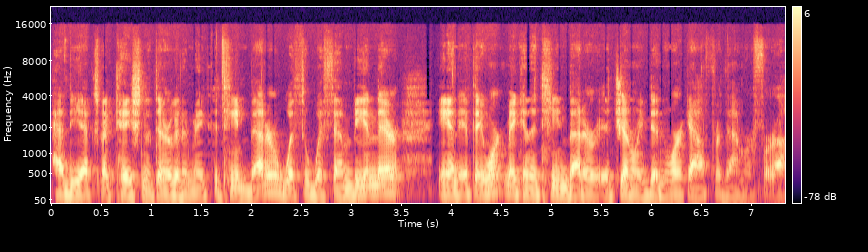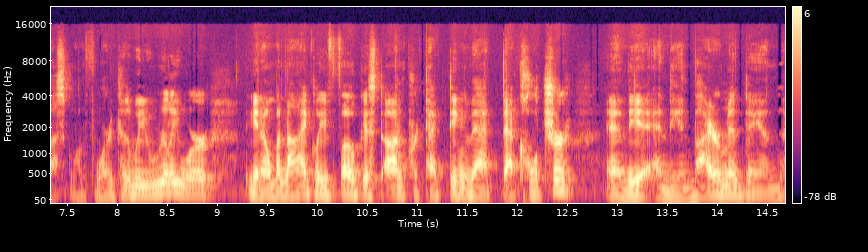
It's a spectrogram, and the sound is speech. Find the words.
had the expectation that they were going to make the team better with with them being there. And if they weren't making the team better, it generally didn't work out for them or for us going forward because we really were, you know, maniacally focused on protecting that that culture and the and the environment and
